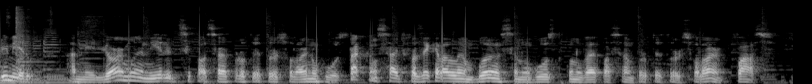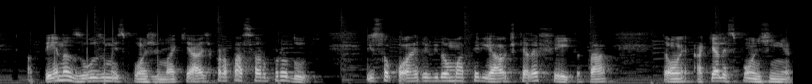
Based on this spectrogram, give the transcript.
Primeiro, a melhor maneira de se passar protetor solar no rosto. Tá cansado de fazer aquela lambança no rosto quando vai passar um protetor solar? Fácil. Apenas use uma esponja de maquiagem para passar o produto. Isso ocorre devido ao material de que ela é feita, tá? Então, aquela esponjinha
